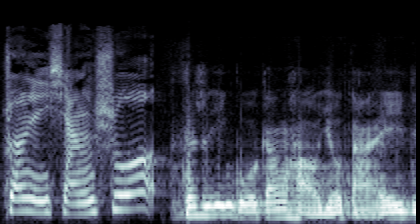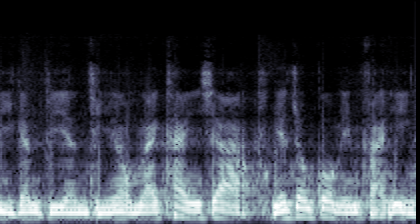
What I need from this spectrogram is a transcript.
庄仁祥说：“但是英国刚好有打 A D 跟 B N T，那我们来看一下严重过敏反应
